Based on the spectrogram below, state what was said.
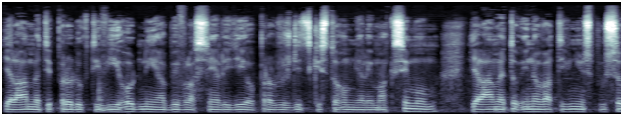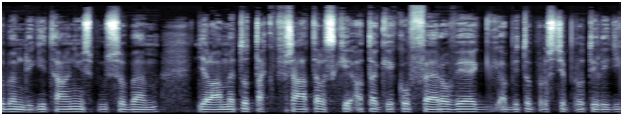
děláme ty produkty výhodné, aby vlastně lidi opravdu vždycky z toho měli maximum, děláme to inovativním způsobem, digitálním způsobem, děláme to tak přátelsky a tak jako férově, aby to prostě pro ty lidi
